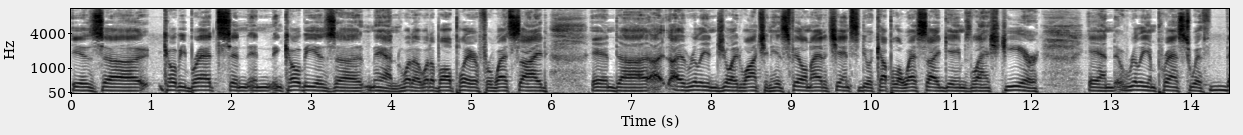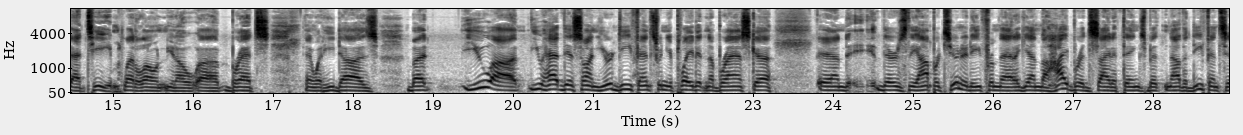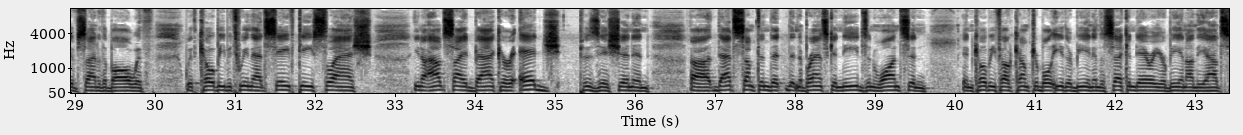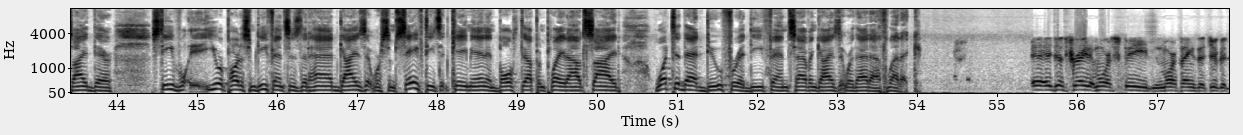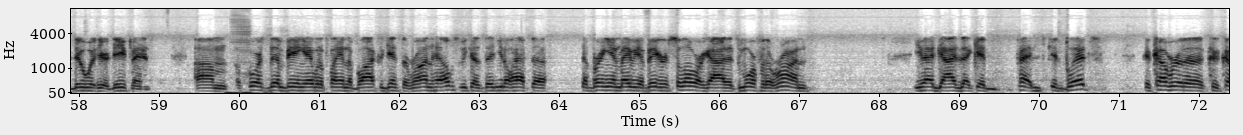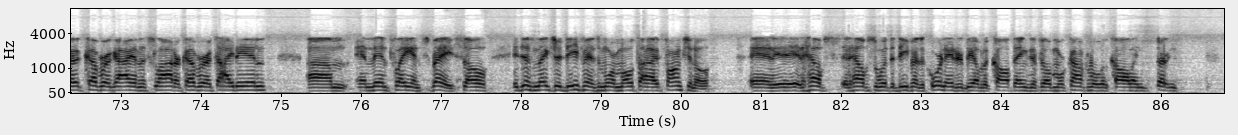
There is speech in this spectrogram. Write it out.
is uh, Koby Bretz, and, and, and Koby is uh, man, what a what a ball player for West Side, and uh, I, I, really enjoyed watching his film. I had a chance to do a couple of West Side games last year, and really impressed with that team. Let alone you know uh, Bretz and what he does, but you uh, you had this on your defense when you played at Nebraska, and there's the opportunity from that again the hybrid side of things, but now the defensive side of the ball with with Koby between that safety slash you know outside backer edge position, and uh, that's something that, that Nebraska needs and wants. And and Koby felt comfortable either being in the secondary or being on the outside there. Steve, you were part of some defenses that had guys that were some safeties that came in and bulked up and played outside. What did that do for a defense having guys that were that athletic? It just created more speed and more things that you could do with your defense. Um, of course, them being able to play in the blocks against the run helps because then you don't have to to bring in maybe a bigger, slower guy that's more for the run. You had guys that could could blitz, could cover the could cover a guy in the slot or cover a tight end, um, and then play in space. So it just makes your defense more multifunctional, and it, it helps it helps with the defensive coordinator to be able to call things and feel more comfortable with calling certain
